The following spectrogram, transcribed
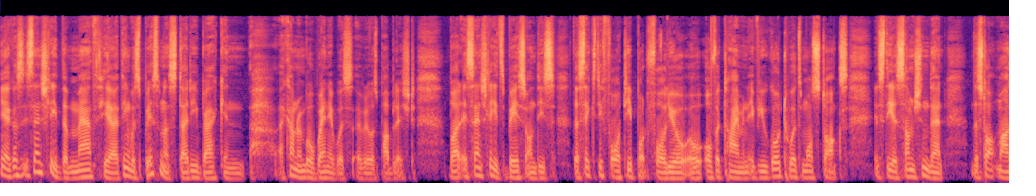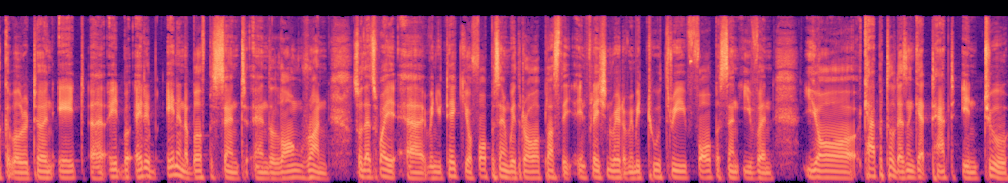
Yeah, because essentially the math here, I think, was based on a study back in, I can't remember when it was it was published, but essentially it's based on these the 60-40 portfolio over time. And if you go towards more stocks, it's the assumption that the stock market will return 8, uh, 8, 8, 8 and above percent in the long run. So that's why uh, when you take your 4% withdrawal plus the inflation rate of maybe 2, 3, 4% even, your capital doesn't get tapped into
